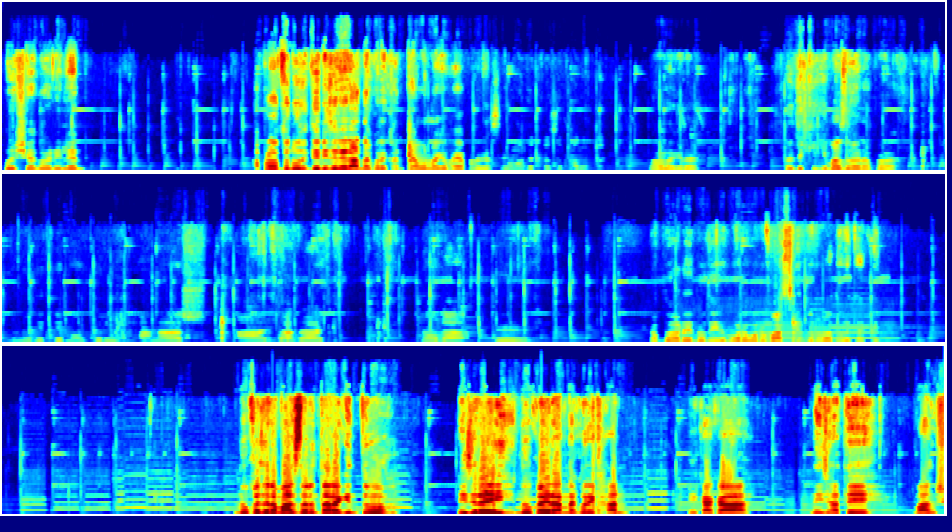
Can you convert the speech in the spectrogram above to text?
পরিষ্কার করে নিলেন। আপনারা তো নদীতে নিজেরাই রান্না করে খান। কেমন লাগে ভাই আপনাদের কাছে? আমাদের কাছে ভালো লাগে। ভালো লাগে না? নদীতে কি কি মাছ ধরেন আপনারা? আমরা নদীতে মাছ ধরি পাঙাশ আর বাগার নলা। সব ধরনের নদীর বড় বড় মাছ কিন্তু ওরা ধরে থাকে নৌকা যারা মাছ ধরেন তারা কিন্তু নিজেরাই নৌকায় রান্না করে খান। এই কাকা নিজ হাতে মাংস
